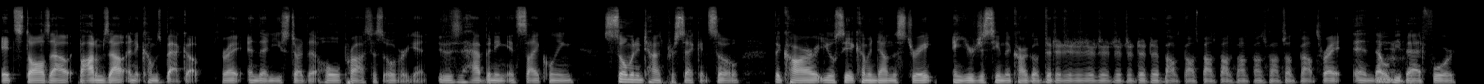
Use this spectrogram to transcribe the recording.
it stalls out, bottoms out, and it comes back up, right? And then you start that whole process over again. This is happening in cycling so many times per second. So the car, you'll see it coming down the straight, and you're just seeing the car go bounce, bounce, bounce, bounce, bounce, bounce, bounce, bounce, bounce, right? And that would be mm. bad for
